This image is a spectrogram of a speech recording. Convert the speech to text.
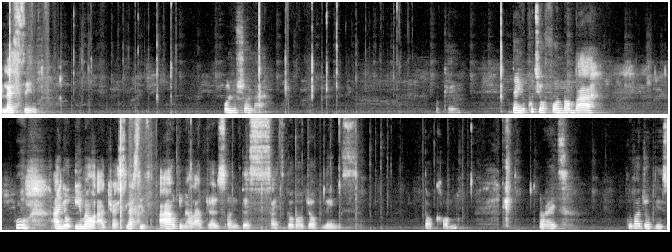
Blessing Olushola. Okay. Then you put your phone number Ooh, and your email address. Let's use our email address on this site, globaljoblinks.com. Alright. Global Job Links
